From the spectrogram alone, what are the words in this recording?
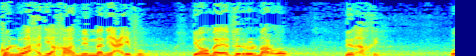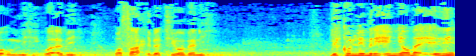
كل واحد يخاف ممن يعرفه. يوم يفر المرء من أخيه وأمه وأبيه وصاحبته وبنيه. لكل امرئ يومئذ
